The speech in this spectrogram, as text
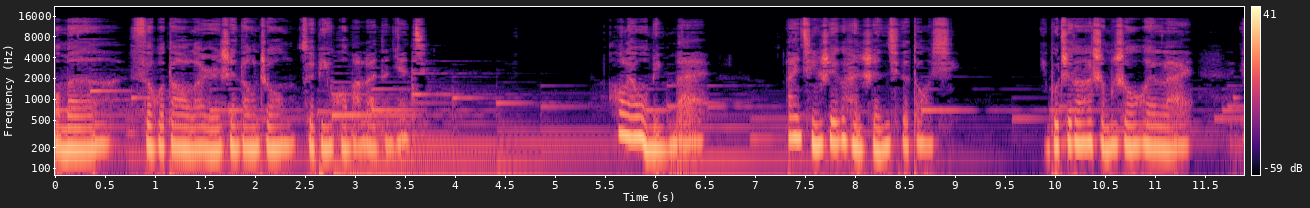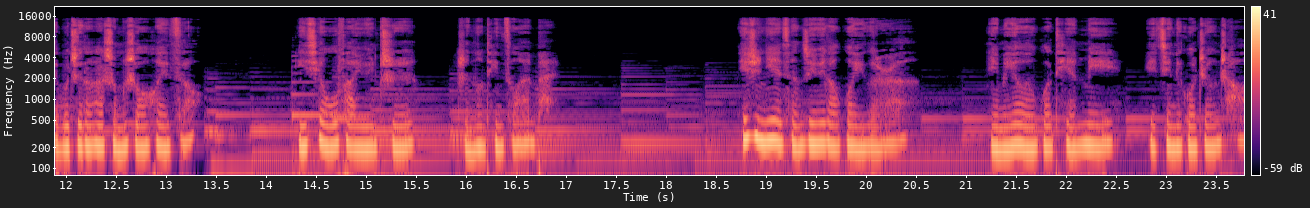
我们似乎到了人生当中最兵荒马乱的年纪。后来我明白，爱情是一个很神奇的东西，你不知道它什么时候会来，也不知道它什么时候会走，一切无法预知，只能听从安排。也许你也曾经遇到过一个人，你们拥有过甜蜜，也经历过争吵，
